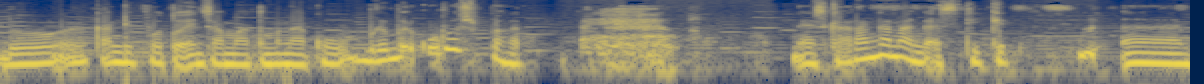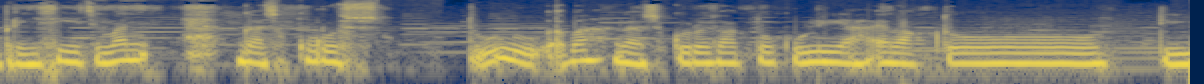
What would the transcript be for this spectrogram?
dulu kan difotoin sama temen aku, bener-bener kurus banget. Nah sekarang kan agak sedikit uh, berisi, cuman nggak sekurus dulu apa nggak sekurus waktu kuliah eh waktu di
